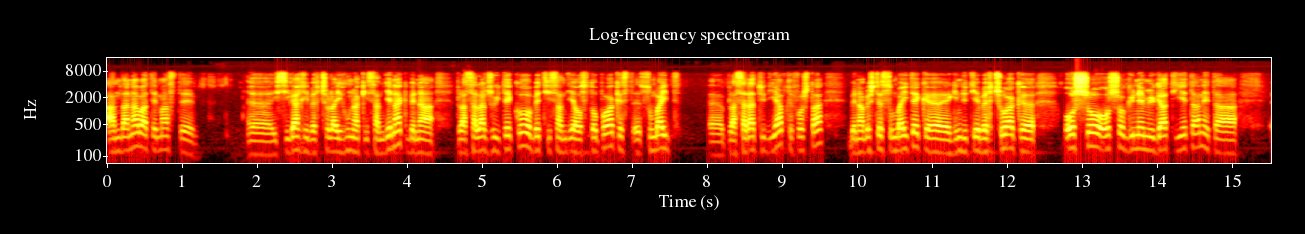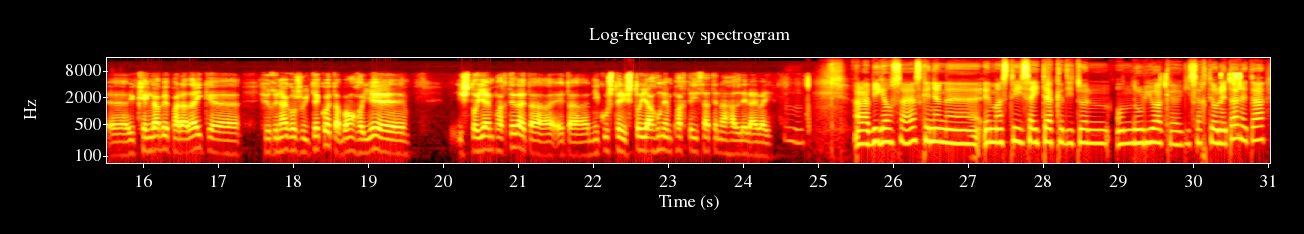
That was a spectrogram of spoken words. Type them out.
andana bat emazte uh, izigarri bertsola ihunak izan dienak, bena plazalat juiteko beti izan dia oztopoak, ez, zumbait Uh, plazaratu dia, prefosta, bena beste zumbaitek uh, egin dutie bertsuak uh, oso, oso gune mugatietan eta uh, ukengabe paradaik uh, juiteko, eta bon, hoie istoiaen parte da eta eta nik uste istoia hunen parte izaten ahaldela ebai. Mm. Hala, bi gauza, ez, kenean eh, emazte izaiteak dituen ondorioak eh, gizarte honetan, eta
